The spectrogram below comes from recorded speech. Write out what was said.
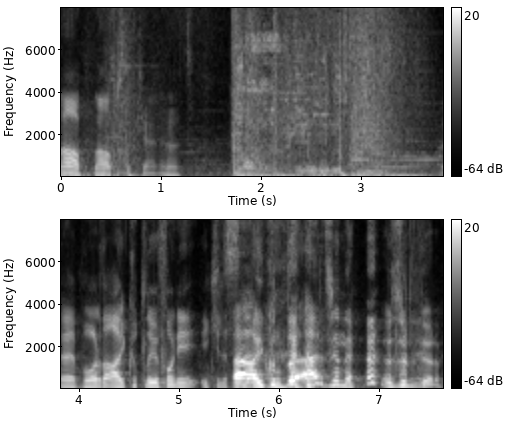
Ne yap ne yapsak yani evet. Evet bu arada Aykut'la Euphony ikilisi Ha, Aykut'la Ercan'ı. Özür diliyorum.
